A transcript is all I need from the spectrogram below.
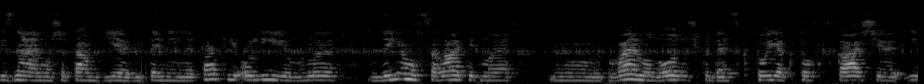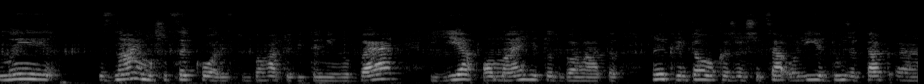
і знаємо, що там є вітаміни, так і олію. Ми додаємо в салатик, ми випиваємо ложечку десь, хто як хто в каші. І ми знаємо, що це користь. Тут багато вітаміну Б, є омеги тут багато. Ну і крім того, кажу, що ця олія дуже так е,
